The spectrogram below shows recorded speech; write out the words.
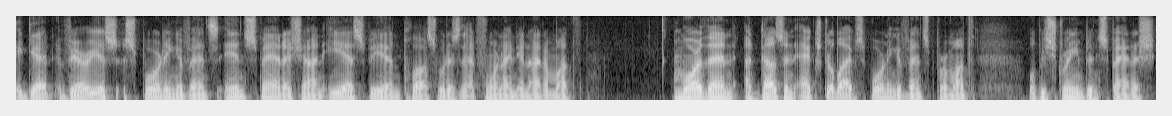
uh, get various sporting events in Spanish on ESPN Plus. What is that? $4.99 a month. More than a dozen extra live sporting events per month will be streamed in Spanish.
